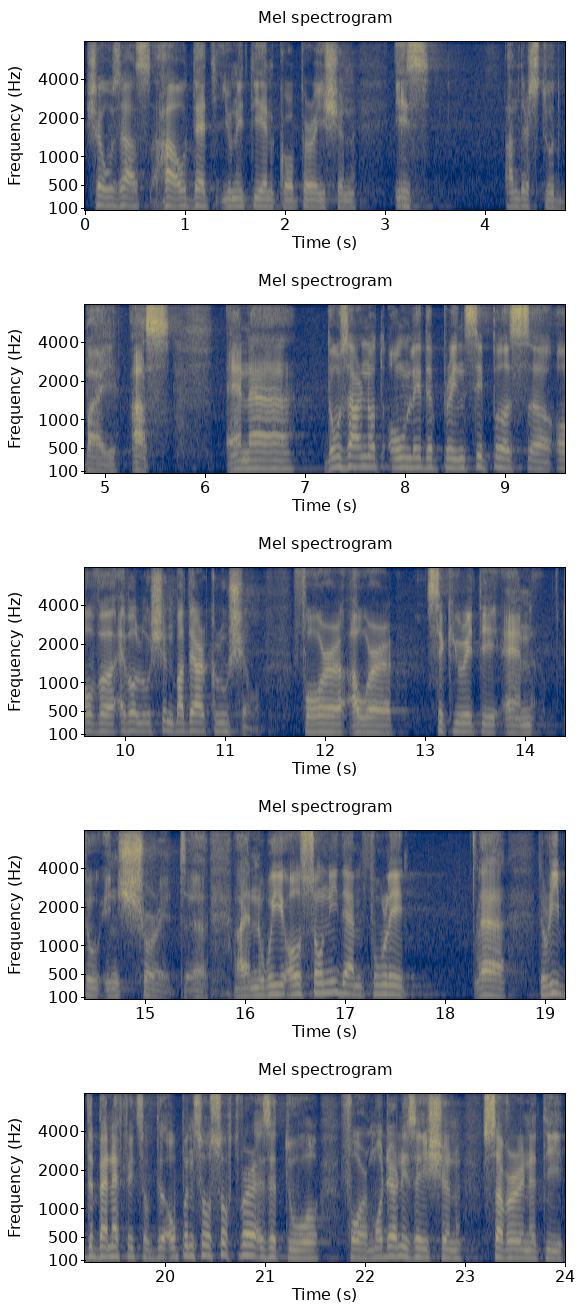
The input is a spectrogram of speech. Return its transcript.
shows us how that unity and cooperation is understood by us. And uh, those are not only the principles uh, of uh, evolution, but they are crucial for our security and to ensure it. Uh, and we also need them fully uh, to reap the benefits of the open source software as a tool for modernization, sovereignty,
